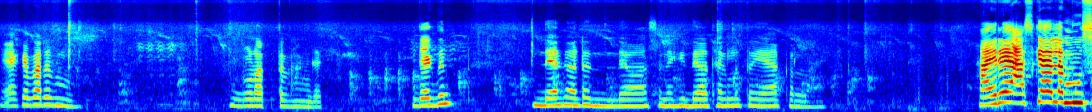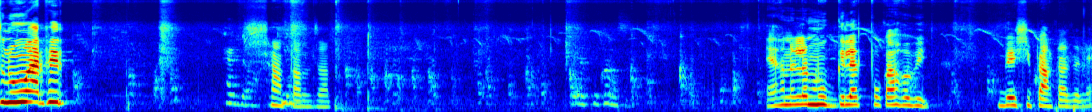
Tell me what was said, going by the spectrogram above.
একেবারে গোড়াতে ভাঙ্গে। দেখদিন দেখাটা দেওয়া আছে নাকি? দেওয়া থাকলে তো ইয়া করলে হয় রে আজকে এলে মুসনু আর ফির সাঁতাল জাত। এখন এলে মুখ গিলাত পোকা হবি বেশি পাকা দিলে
